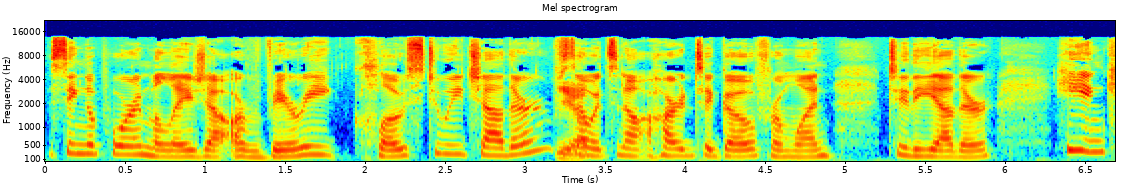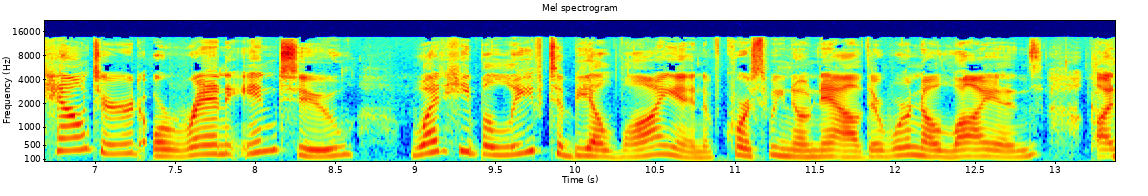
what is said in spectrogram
Singapore and Malaysia are very close to each other, so it's not hard to go from one to the other. He encountered or ran into what he believed to be a lion. Of course, we know now there were no lions on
